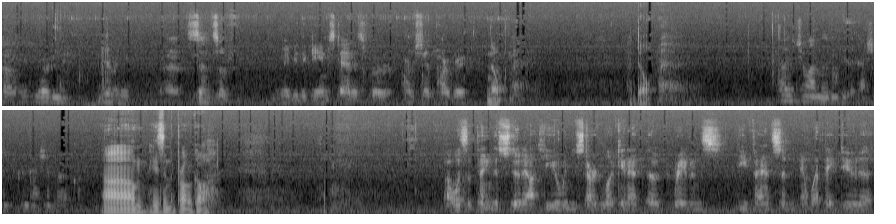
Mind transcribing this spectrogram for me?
Uh, Where do you, do you have any uh, sense of maybe the game status for Armstead and Hargrave? Nope. I don't. How is Jauan moving through the concussion, concussion protocol? Um, he's in the protocol. Uh, what's the thing that stood out to you when you started looking at the Ravens defense and, and what they do to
